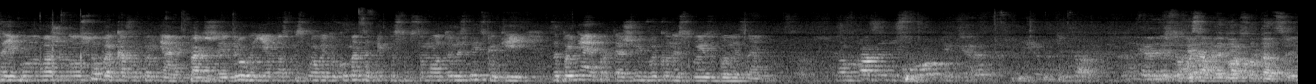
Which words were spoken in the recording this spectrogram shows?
це є повноважена особа, яка запевняє перше. І друге, є в нас письмовий документ за підписом самого Телесницького, який запевняє про те, що він виконує свої зобов'язання. Ви сам експлуатацію.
